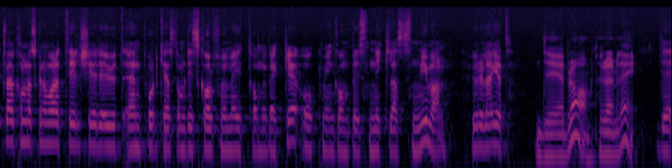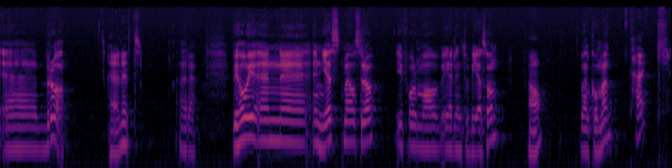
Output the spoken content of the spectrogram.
hjärtligt välkomna ska ni vara till Kedja Ut, en podcast om discgolf med mig Tommy Bäcke och min kompis Niklas Nyman. Hur är läget? Det är bra. Hur är det med dig? Det är bra, Härligt. är det. Vi har ju en, eh, en gäst med oss idag i form av Elin Tobiasson. Ja. Välkommen! Tack.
